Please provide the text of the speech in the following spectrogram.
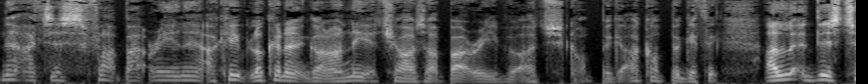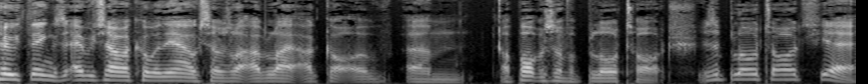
No, it's just flat battery in it. I keep looking at it and going, I need to charge that battery, but I just got bigger. I got bigger things. There's two things. Every time I come in the house, I was like, I'm like, I got a, um, I bought myself a blowtorch. Is it blowtorch? Yeah,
